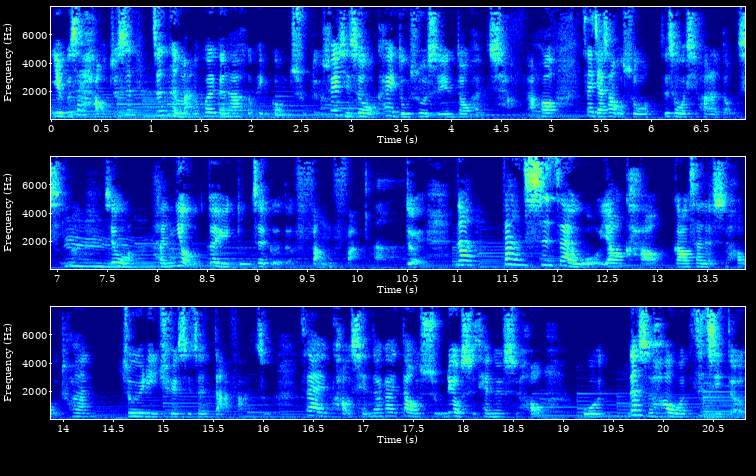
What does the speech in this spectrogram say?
也不是好，就是真的蛮会跟他和平共处的，所以其实我可以读书的时间都很长，然后再加上我说这是我喜欢的东西嘛，所以我很有对于读这个的方法。对，那但是在我要考高三的时候，我突然注意力缺失症大发作，在考前大概倒数六十天的时候，我那时候我自己的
